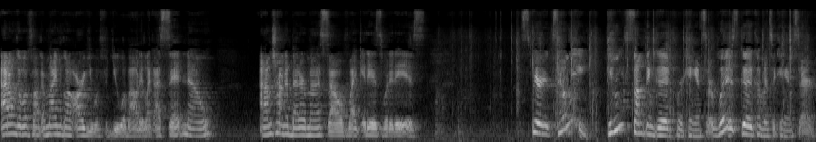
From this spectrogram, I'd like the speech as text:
I don't give a fuck. I'm not even gonna argue with you about it. Like I said, no. I'm trying to better myself. Like, it is what it is. Spirit, tell me, give me something good for Cancer. What is good coming to Cancer?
